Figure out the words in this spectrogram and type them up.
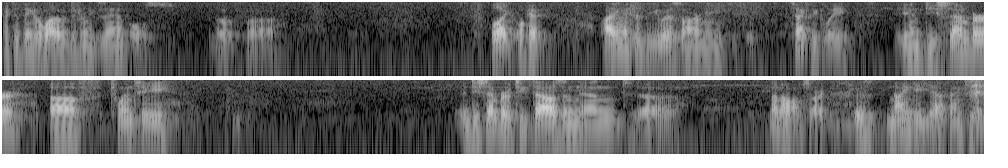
I can think of a lot of different examples of. Uh, well, like, okay, I entered the U.S. Army technically in December of 20. In December of 2000 and. Uh, no, no, I'm sorry. It was 90, yeah, thank you.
